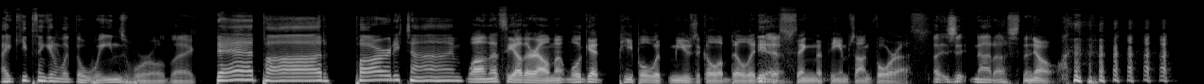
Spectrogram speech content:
I keep thinking of like the Wayne's World, like Dad Pod party time. Well, and that's the other element. We'll get people with musical ability Yeah. to sing the theme song for us. Uh, is it not us? Then? No.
